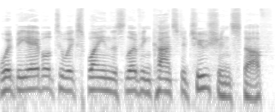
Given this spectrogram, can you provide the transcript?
would be able to explain this living constitution stuff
